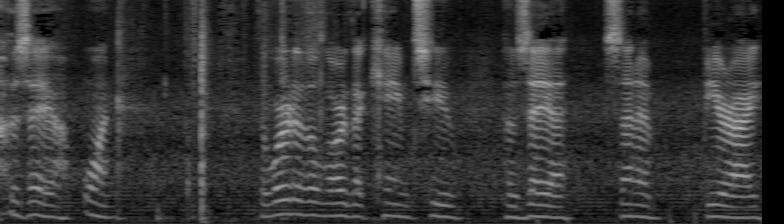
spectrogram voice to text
Hosea 1 The word of the Lord that came to Hosea, son of Beeri,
